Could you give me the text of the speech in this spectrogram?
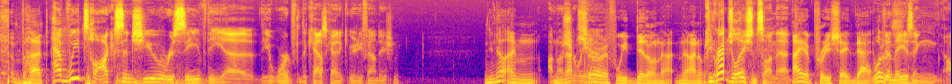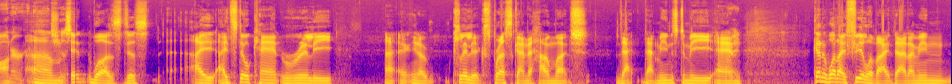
but Have we talked since you received the uh, the award from the Cass County Community Foundation? You know I'm I'm not not, sure sure, if we did or not. No, I don't. Congratulations on that. I appreciate that. what an amazing honor. Um, just- it was just I I still can't really uh, you know clearly express kind of how much that that means to me and Right. kind of what I feel about that. I mean,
